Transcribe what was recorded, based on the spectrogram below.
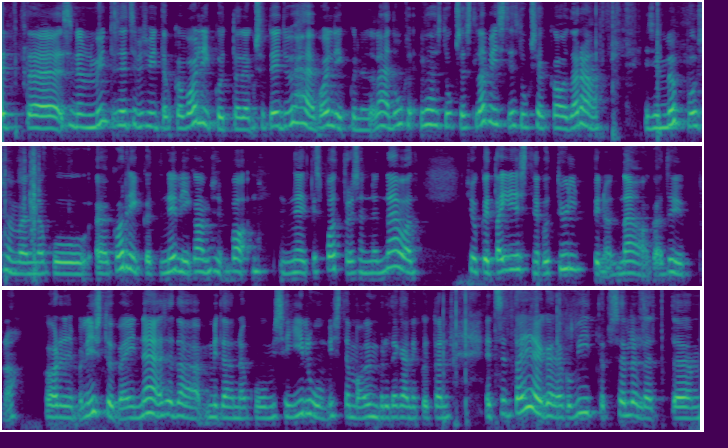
et äh, siin on münti seitse, mis viitab ka valikutele, kui sa teed ühe valiku, nii-öelda lähed ukse, ühest uksest läbi, siis teised uksed kaovad ära. ja siin lõpus on veel nagu äh, karikate neli ka, mis noh, need, kes Patris on, need näevad sihuke täiesti nagu tülpinud näoga tüüp, noh kaardi peal istub ja ei näe seda, mida nagu, mis see ilu, mis tema ümber tegelikult on. et see täiega nagu viitab sellele, et äh,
